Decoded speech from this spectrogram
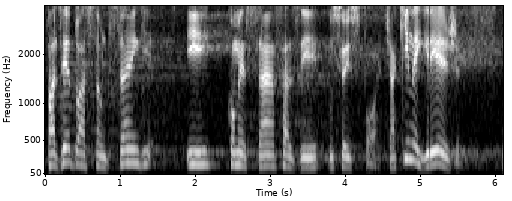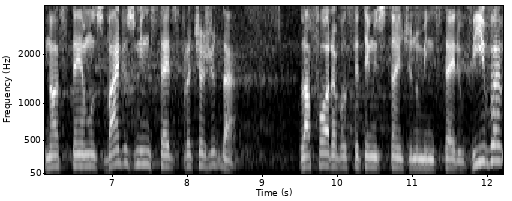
fazer doação de sangue e começar a fazer o seu esporte. Aqui na igreja, nós temos vários ministérios para te ajudar. Lá fora você tem um estande no Ministério Viva,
